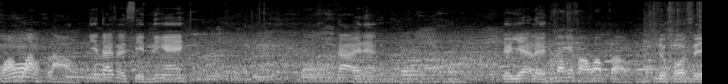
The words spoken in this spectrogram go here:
ความว่างเปล่า นี่ได้สายสิญจนนี่ไง ได้เนี่ยเยอะแยะเลย ได้แค่ความว่างเปล่า ดูเขาสิ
